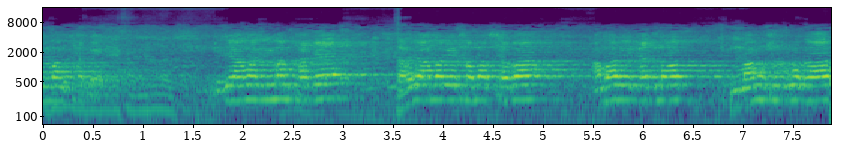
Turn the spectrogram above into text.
ইমান থাকে যদি আমার ইমান থাকে তাহলে আমার এই সমাজ সেবা আমার এই খেদমত মানুষের উপকার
